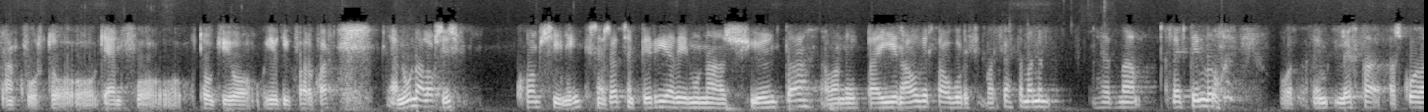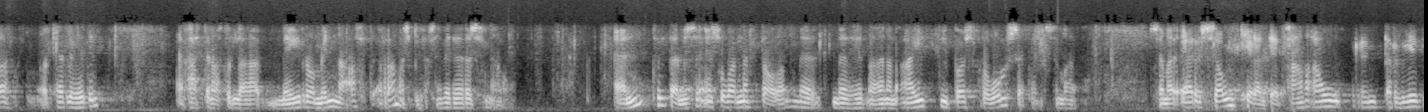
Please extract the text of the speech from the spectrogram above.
Frankfurt og, og Genf og, og Tóki og, og ég veit ekki hvar og hvar. En núna lóksins kom síning sem, sagt, sem byrjaði núna sjönda, það var nú daginn áður þá voru, var fjartamannum hérna hleyft inn og, og þeim hleyft að að skoða að kærlega heitin. En þetta er náttúrulega meira og minna allt ramaspíla sem erum að sína á. En til dæmis eins og var nefnt á það með, með hérna, þennan ID-bus frá Volkswagen sem að, sem er sjálfkerandi. Það á reyndar við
